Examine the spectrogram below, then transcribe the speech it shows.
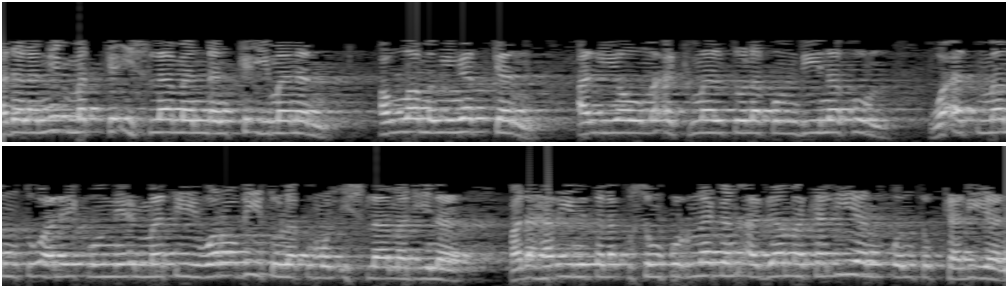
adalah nikmat keislaman dan keimanan. Allah mengingatkan, "Al-yawma akmaltu lakum dinakum wa atmamtu alaykum ni'mati wa raditu lakumul Islam madina." Pada hari ini telah kusempurnakan agama kalian untuk kalian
